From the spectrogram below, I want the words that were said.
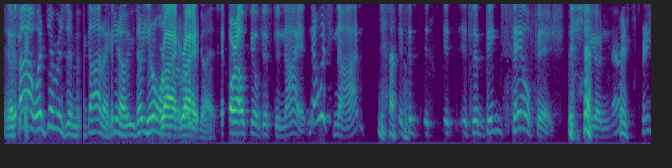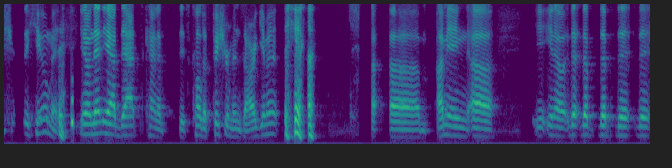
And oh, what difference does it got him? You know, you don't, you don't want right, right. guys. Or else he'll just deny it. No, it's not. it's a it's it's it's a big sailfish. you go, no, pretty sure it's a human. You know, and then you have that kind of it's called a fisherman's argument. Yeah. Uh, um, I mean, uh, you, you, know, the, the the the the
